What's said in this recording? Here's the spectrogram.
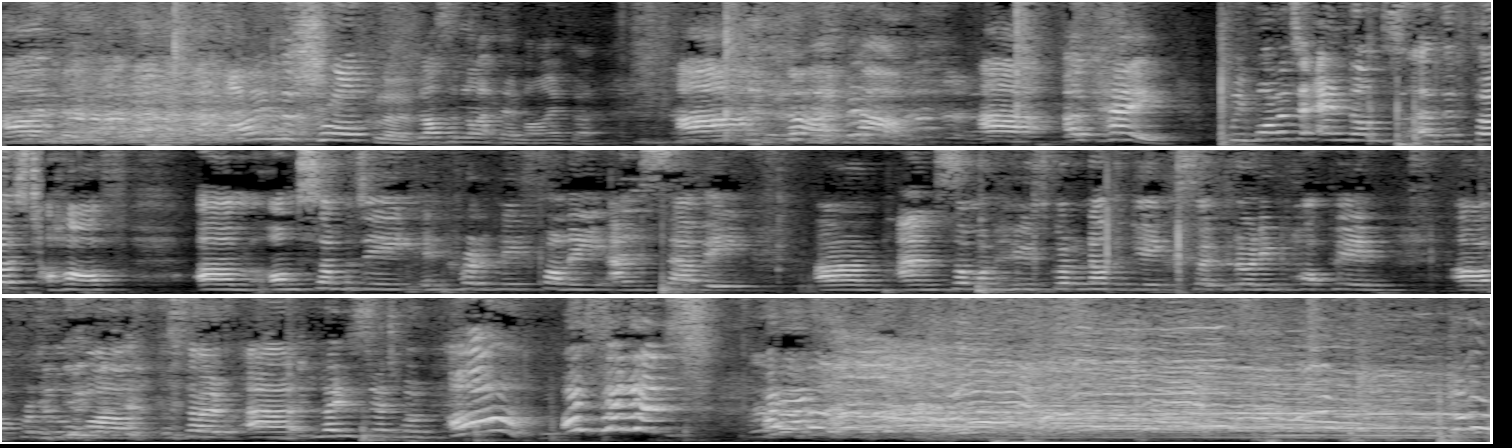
Um, I'm the problem. Doesn't like them either. Uh, uh, okay, we wanted to end on uh, the first half um, on somebody incredibly funny and savvy, um, and someone who's got another gig, so could only pop in uh, for a little while. So, uh, ladies and gentlemen, oh, I said it! I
